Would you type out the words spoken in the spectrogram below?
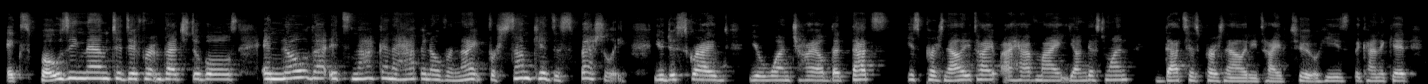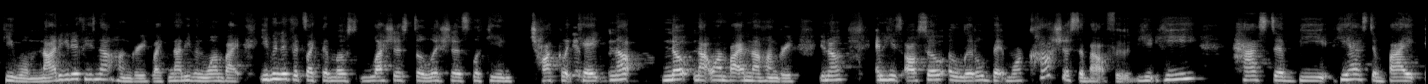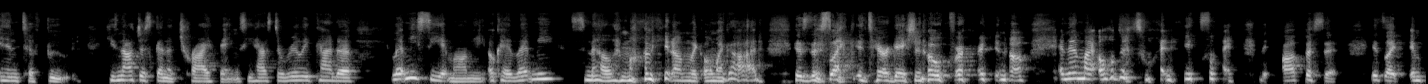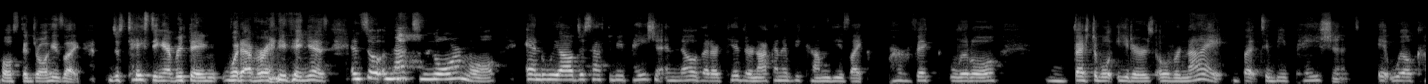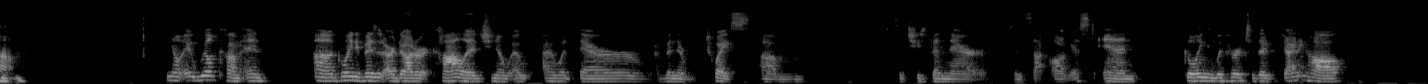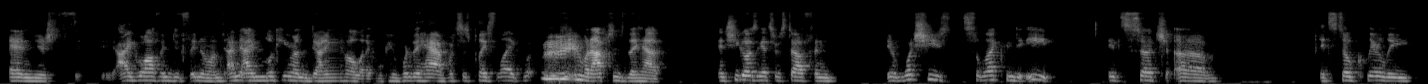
exposing them to different vegetables, and know that it's not going to happen overnight for some kids, especially. You described your one child that that's his personality type. I have my youngest one that's his personality type too. He's the kind of kid he will not eat if he's not hungry, like not even one bite, even if it's like the most luscious, delicious looking chocolate cake. nope nope, not one bite. I'm not hungry, you know? And he's also a little bit more cautious about food. He, he has to be, he has to buy into food. He's not just going to try things. He has to really kind of let me see it, mommy. Okay, let me smell it, mommy. And I'm like, oh my God, is this like interrogation over? you know? And then my oldest one, he's like the opposite. It's like impulse control. He's like just tasting everything, whatever anything is. And so and that's normal. And we all just have to be patient and know that our kids are not going to become these like perfect little vegetable eaters overnight, but to be patient, it will come. No, it will come. And uh, going to visit our daughter at college, you know, I, I went there, I've been there twice um, since she's been there since August, and going with her to the dining hall. And you I go off and do, you know, I'm, I'm looking around the dining hall like, okay, what do they have? What's this place like? What, what options do they have? And she goes and gets her stuff, and you know, what she's selecting to eat, it's such, um, it's so clearly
